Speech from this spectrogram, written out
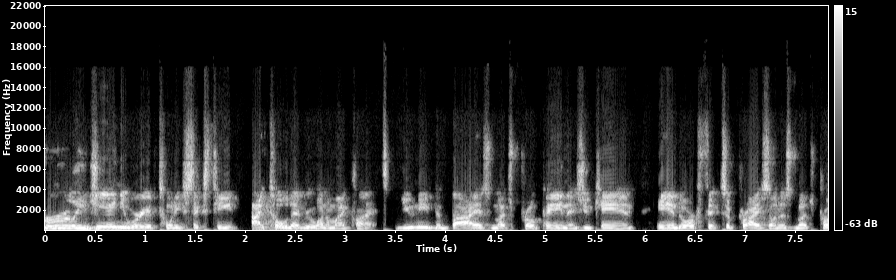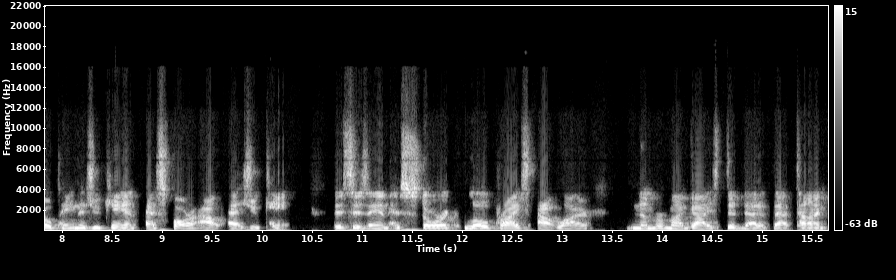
early January of 2016. I told every one of my clients, you need to buy as much propane as you can, and or fix a price on as much propane as you can, as far out as you can. This is an historic low price outlier number of my guys did that at that time.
